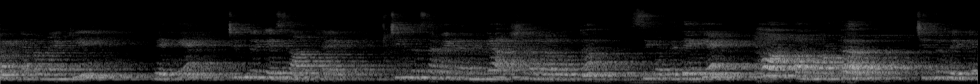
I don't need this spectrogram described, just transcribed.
ಪೇಜನ್ನು ನೈಂಟಿ ಇದಕ್ಕೆ ಚಿತ್ರಕ್ಕೆ ಸಾಧ್ಯ ಚಿತ್ರ ಸಮೇತ ನಿಮಗೆ ಅಕ್ಷರಗಳ ಗೊತ್ತು ಸಿಗುತ್ತೆ. ದೇಕೆ ಥಾಟ್ ಟಮಾಟರ್ ವಾಟರ್ ಚಿತ್ರದಕ್ಕೆ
